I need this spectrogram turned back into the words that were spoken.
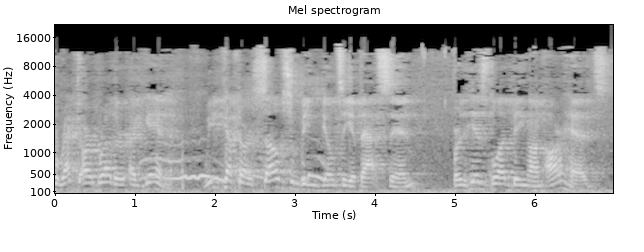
correct our brother again, we've kept ourselves from being guilty of that sin for his blood being on our heads,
